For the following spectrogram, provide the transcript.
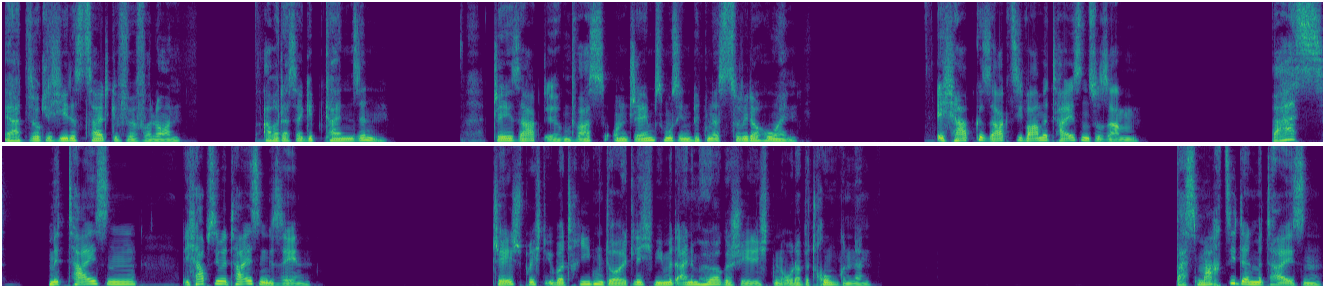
Er hat wirklich jedes Zeitgefühl verloren. Aber das ergibt keinen Sinn. Jay sagt irgendwas und James muss ihn bitten, es zu wiederholen. Ich hab gesagt, sie war mit Tyson zusammen. Was? Mit Tyson? Ich hab sie mit Tyson gesehen. Jay spricht übertrieben deutlich wie mit einem Hörgeschädigten oder Betrunkenen. Was macht sie denn mit Tyson?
